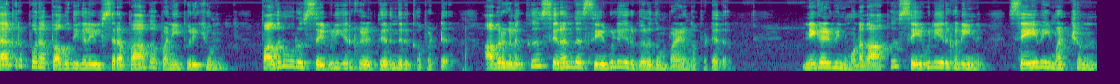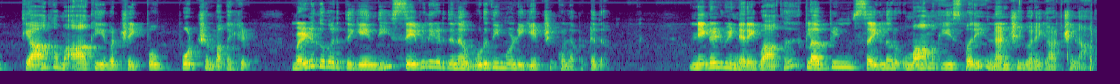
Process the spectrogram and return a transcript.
நகர்ப்புற பகுதிகளில் சிறப்பாக பணிபுரியும் பதினோரு செவிலியர்கள் தேர்ந்தெடுக்கப்பட்டு அவர்களுக்கு சிறந்த செவிலியர் விருதும் வழங்கப்பட்டது. நிகழ்வின் முன்னதாக செவிலியர்களின் சேவை மற்றும் தியாகம் ஆகியவற்றை போ போற்றும் வகையில் மெழுகுவர்த்தி ஏந்தி செவிலியர் தின உறுதிமொழி ஏற்றுக்கொள்ளப்பட்டது நிகழ்வின் நிறைவாக கிளப்பின் செயலர் உமாமகேஸ்வரி நன்றி உரையாற்றினார்.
